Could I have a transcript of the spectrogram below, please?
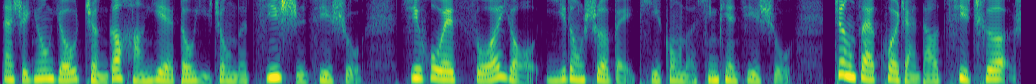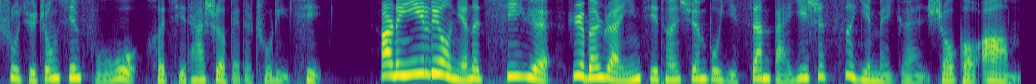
但是拥有整个行业都倚重的基石技术，几乎为所有移动设备提供了芯片技术，正在扩展到汽车、数据中心服务和其他设备的处理器。二零一六年的七月，日本软银集团宣布以三百一十四亿美元收购 ARM。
